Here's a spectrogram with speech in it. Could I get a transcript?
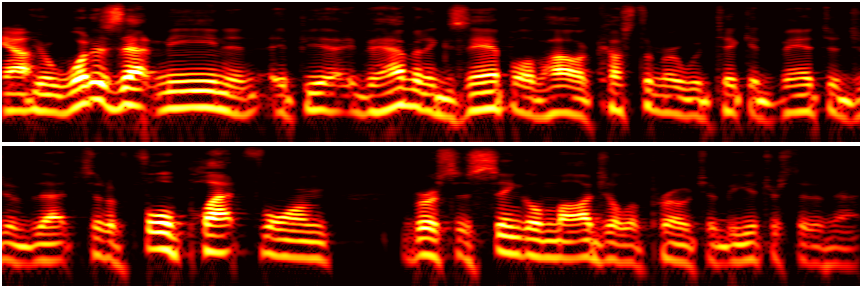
Yeah. You know, what does that mean? And if you, if you have an example of how a customer would take advantage of that sort of full platform versus single module approach, I'd be interested in that.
